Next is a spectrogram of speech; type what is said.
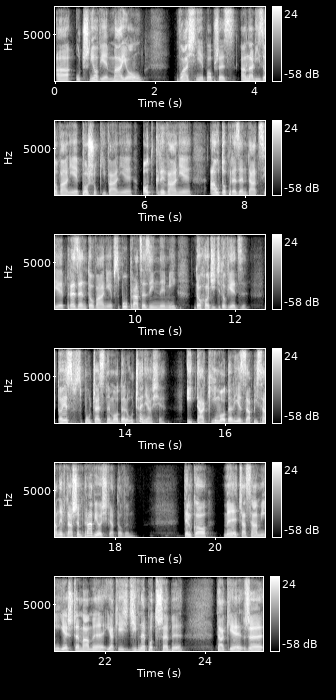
A uczniowie mają właśnie poprzez analizowanie, poszukiwanie, odkrywanie, autoprezentację, prezentowanie, współpracę z innymi dochodzić do wiedzy. To jest współczesny model uczenia się. I taki model jest zapisany w naszym prawie oświatowym. Tylko my czasami jeszcze mamy jakieś dziwne potrzeby, takie, że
